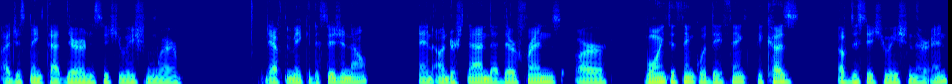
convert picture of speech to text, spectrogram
I just think that they're in a situation where they have to make a decision now and understand that their friends are going to think what they think because of the situation they're in.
